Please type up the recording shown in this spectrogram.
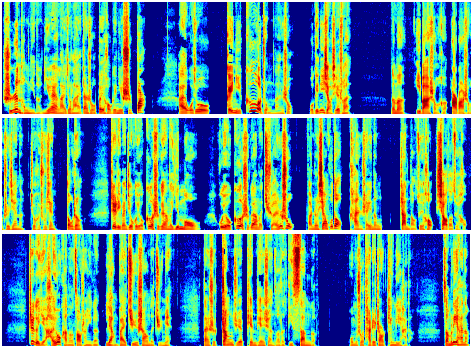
是认同你的，你愿意来就来，但是我背后给你使绊儿，哎，我就给你各种难受，我给你小鞋穿。那么。一把手和二把手之间呢，就会出现斗争，这里边就会有各式各样的阴谋，会有各式各样的权术，反正相互斗，看谁能站到最后，笑到最后。这个也很有可能造成一个两败俱伤的局面。但是张觉偏偏选择了第三个。我们说他这招挺厉害的，怎么厉害呢？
